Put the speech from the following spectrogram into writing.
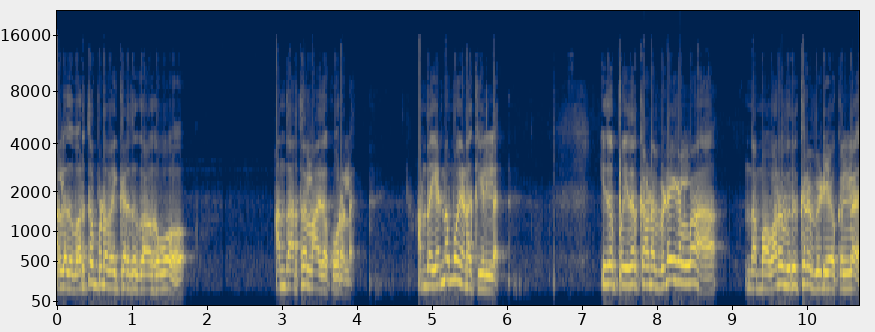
அல்லது வருத்தப்பட வைக்கிறதுக்காகவோ அந்த அர்த்தத்தில் நான் இதை கூறலை. அந்த எண்ணமும் எனக்கு இல்லை. இதை இப்போ இதற்கான விடைகள்லாம் நம்ம வரவிருக்கிற வீடியோக்களில்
